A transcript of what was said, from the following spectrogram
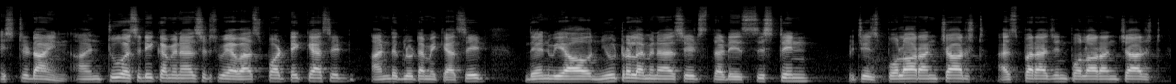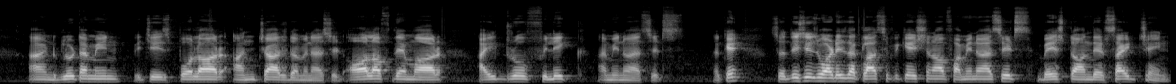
histidine and two acidic amino acids we have aspartic acid and the glutamic acid. Then we have neutral amino acids that is cysteine which is polar uncharged, asparagine polar uncharged and glutamine which is polar uncharged amino acid. All of them are hydrophilic amino acids okay? So this is what is the classification of amino acids based on their side chain.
